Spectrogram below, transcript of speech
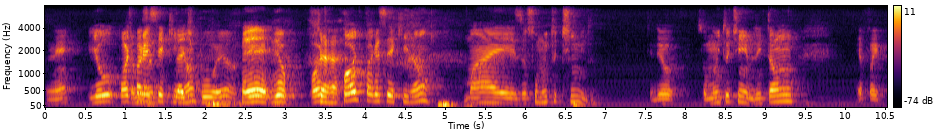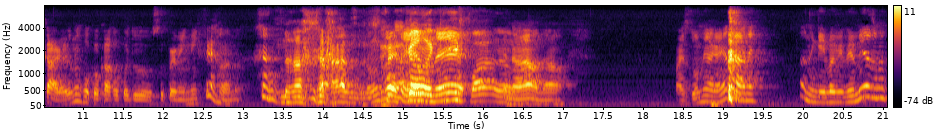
né? E eu, pode parecer que não. Deadpool aí, ó. É, viu? Pode, pode parecer que não, mas eu sou muito tímido. entendeu? Sou muito tímido. Então, eu falei, cara, eu não vou colocar a roupa do Superman nem ferrando. Não. Ah, não vou mesmo, né? aqui, pá. Não. Não, não. Mas do Homem-Aranha dá, né? Ah, ninguém vai me ver mesmo.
